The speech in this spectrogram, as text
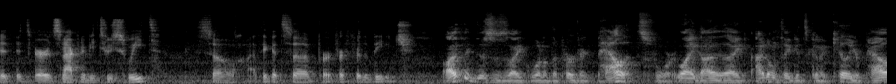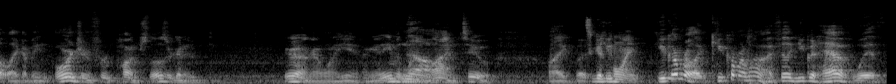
It, it's or it's not going to be too sweet. So I think it's uh, perfect for the beach. I think this is like one of the perfect palates for like I like I don't think it's gonna kill your palate. Like I mean, orange and fruit punch, those are gonna you're not gonna want to eat. I mean, even No. lime too. Like, but it's a good point. Cucumber, like cucumber lime, I feel like you could have with,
